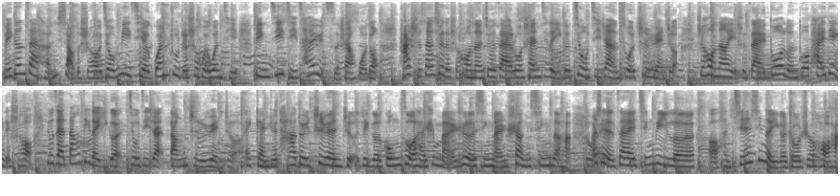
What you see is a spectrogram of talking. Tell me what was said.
梅根在很小的时候就密切关注着社会问题，并积极参与慈善活动。她十三岁的时候呢，就在洛杉矶的一个救济站做志愿者，之后呢，也是在多伦多拍电影的时候，又在当地的一个救济站当志愿者。哎，感觉他对志愿者这个工作还是蛮热心、蛮上心的哈。对而且在经历了呃很艰辛的一个周之后哈，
